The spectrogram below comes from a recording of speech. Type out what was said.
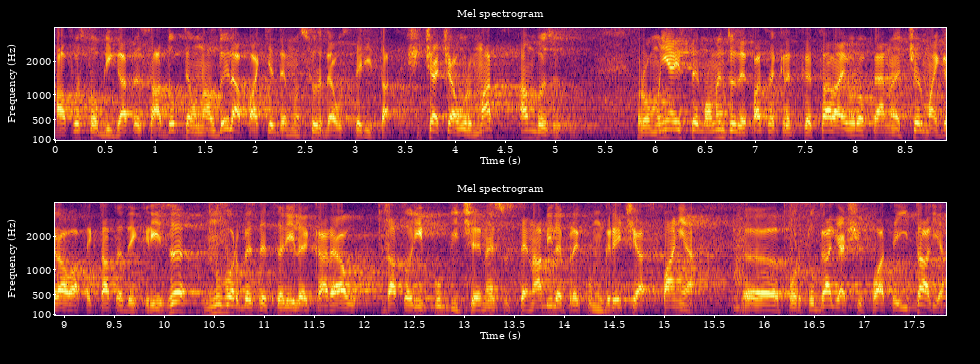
a fost obligată să adopte un al doilea pachet de măsuri de austeritate. Și ceea ce a urmat, am văzut. România este în momentul de față, cred că, țara europeană cel mai grav afectată de criză. Nu vorbesc de țările care au datorii publice nesustenabile, precum Grecia, Spania, uh, Portugalia și poate Italia.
